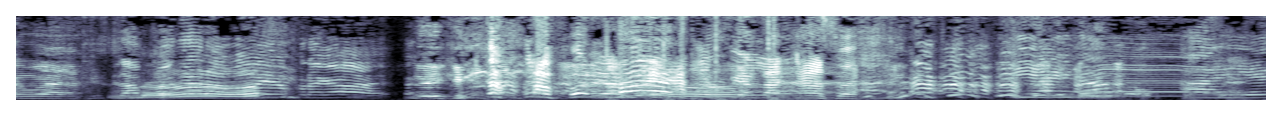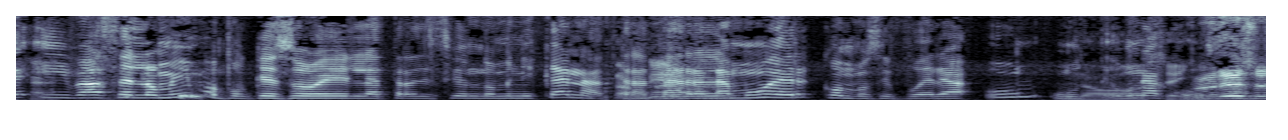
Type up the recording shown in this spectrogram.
que tú veas. La No. la olla a fregar. La pone a fregar en la casa. Y ahí vamos, ahí es- y va a ser lo mismo, porque eso es la tradición dominicana, tratar a la mujer como si fuera un, un- una cosa. Por eso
